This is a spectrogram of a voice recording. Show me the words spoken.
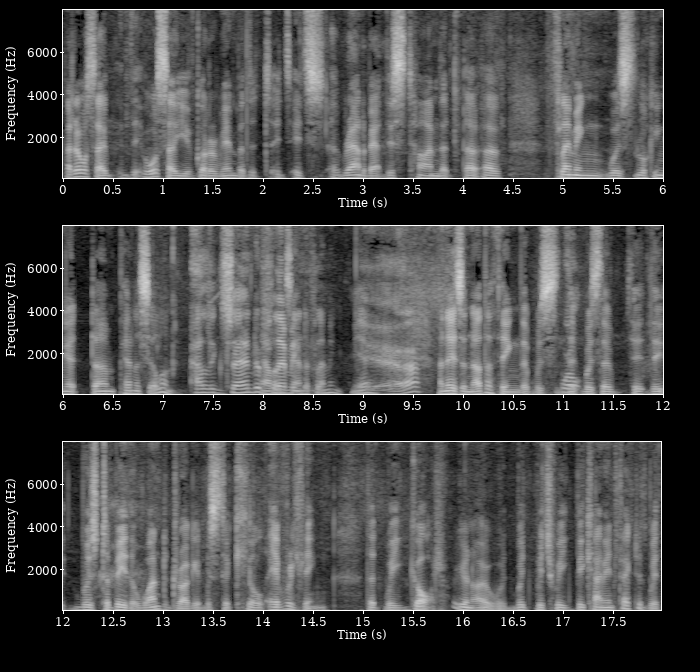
But also, also you've got to remember that it's, it's around about this time that uh, uh, Fleming was looking at um, penicillin. Alexander, Alexander Fleming. Fleming. Yeah. Yeah. And there's another thing that was Well- that was the, the, the was to be the wonder drug. It was to kill everything that we got. You know, which, which we became infected with.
